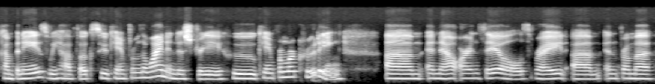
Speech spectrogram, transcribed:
companies. We have folks who came from the wine industry, who came from recruiting, um, and now are in sales, right? Um, and from a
